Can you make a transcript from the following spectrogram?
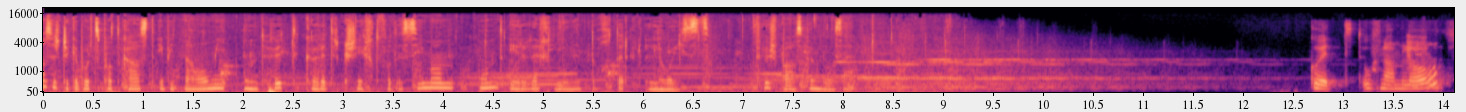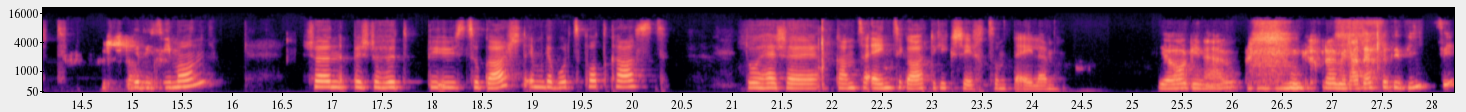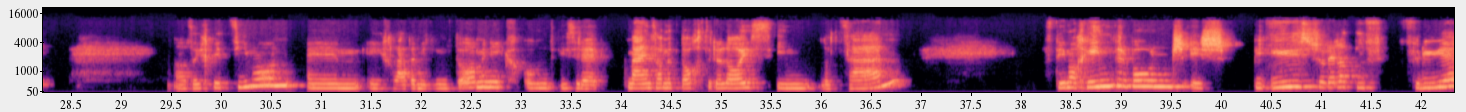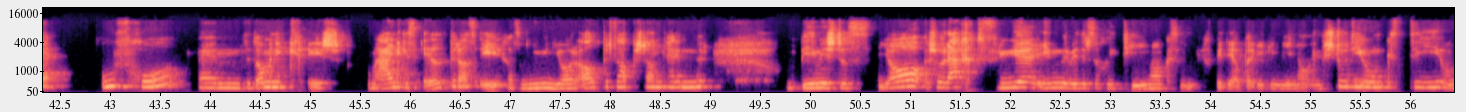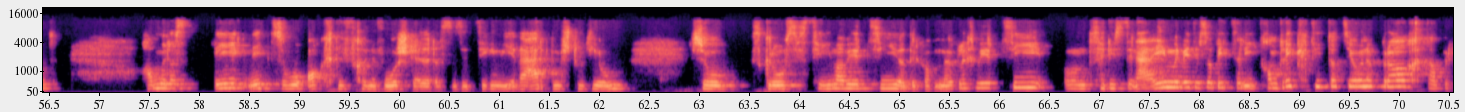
Das ist der Geburtspodcast «Ich bin Naomi» und heute hören die Geschichte von Simon und ihrer kleinen Tochter Lois. Viel Spass beim Hören. Gut, die Aufnahme läuft. Liebe Simon, schön bist du heute bei uns zu Gast im Geburtspodcast. Du hast eine ganz einzigartige Geschichte zum Teilen. Ja, genau. Ich freue mich auch, dabei zu sein. Also ich bin Simon, ähm, ich lebe mit dem Dominik und unserer gemeinsamen Tochter Lois in Luzern. Das Thema Kinderwunsch ist bei uns schon relativ früh aufgekommen. Ähm, der Dominik ist um einiges älter als ich, also neun Jahre Altersabstand haben wir. Und bei ihm ist das ja schon recht früh immer wieder so ein Thema gewesen. Ich bin aber irgendwie noch im Studium und habe mir das nicht so aktiv können vorstellen, dass das jetzt irgendwie während dem Studium schon ein grosses Thema wird sein oder möglich wird sein. Und es hat uns dann auch immer wieder so ein bisschen in Konfliktsituationen gebracht, aber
